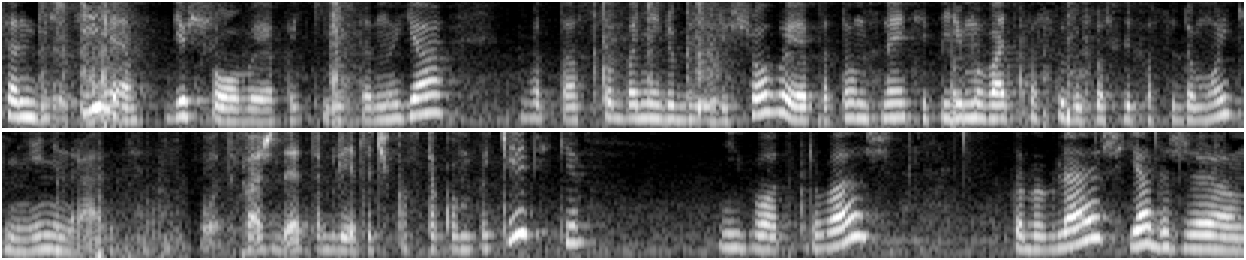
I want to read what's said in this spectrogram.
Сангистиле дешевые какие-то, но я вот особо не люблю дешевые. Потом, знаете, перемывать посуду после посудомойки мне не нравится. Вот каждая таблеточка в таком пакетике. Его открываешь, добавляешь. Я даже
